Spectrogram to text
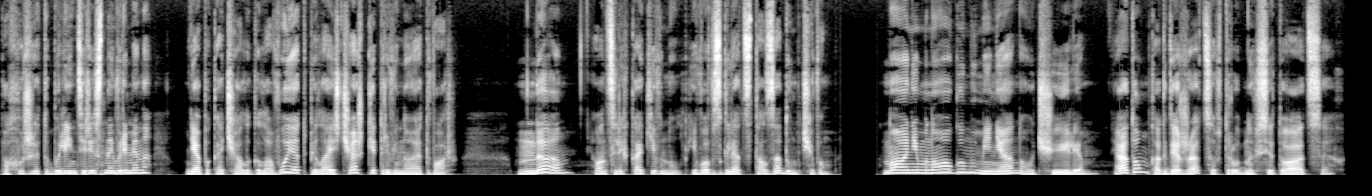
«Похоже, это были интересные времена». Я покачала головой и отпила из чашки травяной отвар. «Да», — он слегка кивнул, его взгляд стал задумчивым. Но они многому меня научили. О том, как держаться в трудных ситуациях,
